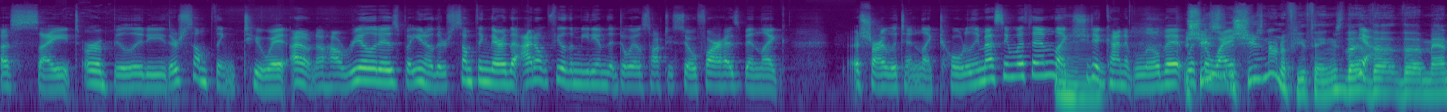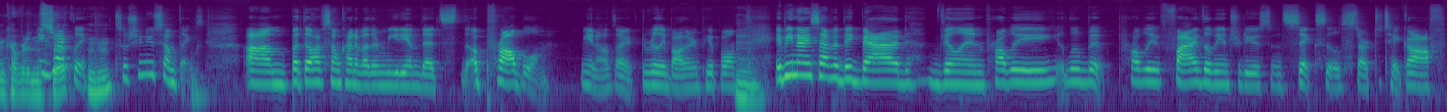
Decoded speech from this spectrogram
a sight or ability. There's something to it. I don't know how real it is, but you know, there's something there that I don't feel the medium that Doyle's talked to so far has been like a charlatan like totally messing with him. Like she did kind of a little bit with Mm. she's the wife. she's known a few things. The Yeah. the the man covered in Exactly. soot. So she knew some things. Um, but they'll have some kind of other medium that's a problem, you know, like really bothering people. It'd be nice to have a big bad villain, probably a little bit, probably five they'll be introduced, and six it'll start to take off.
